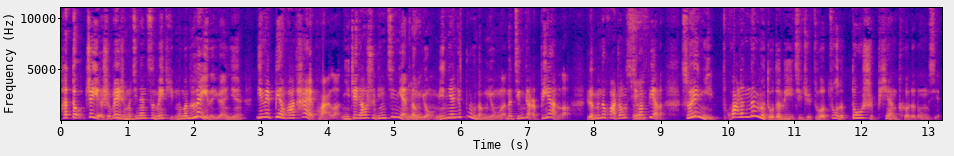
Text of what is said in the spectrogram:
它都，这也是为什么今天自媒体那么累的原因，因为变化太快了。你这条视频今年能用，明年就不能用了。那景点变了，人们的化妆习惯变了，所以你花了那么多的力气去做，做的都是片刻的东西，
